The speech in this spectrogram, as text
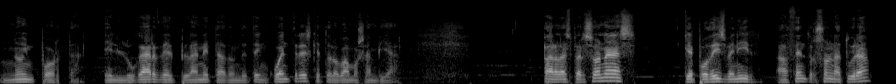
No importa el lugar del planeta donde te encuentres, que te lo vamos a enviar. Para las personas que podéis venir al Centro Sol Natura,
